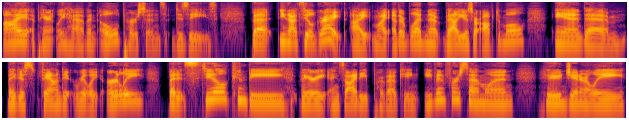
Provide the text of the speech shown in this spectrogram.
I apparently have an old person's disease. But you know, I feel great. I my other blood values are optimal, and um, they just found it really early. But it still can be very anxiety provoking, even for someone who generally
